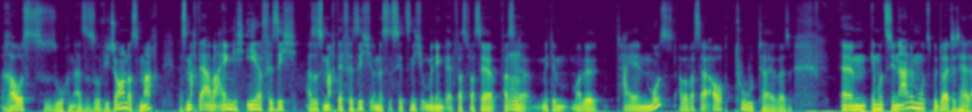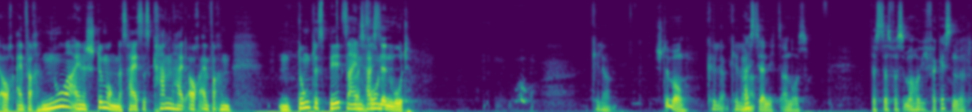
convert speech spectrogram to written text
rauszusuchen, also so wie Jean das macht, das macht er aber eigentlich eher für sich. Also es macht er für sich und es ist jetzt nicht unbedingt etwas, was er, was Mhm. er mit dem Model teilen muss, aber was er auch tut teilweise. Ähm, emotionale Moods bedeutet halt auch einfach nur eine Stimmung. Das heißt, es kann halt auch einfach ein, ein dunkles Bild sein. Was heißt denn Mut? Killer, Stimmung. Killer, Killer. Heißt ja nichts anderes. Das ist das, was immer häufig vergessen wird.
